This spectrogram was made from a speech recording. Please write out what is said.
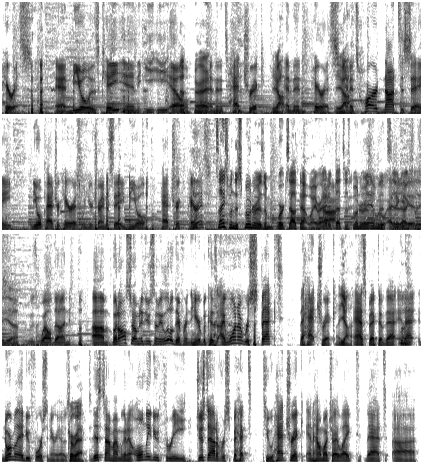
Paris. and Neil is K N E E L, right. and then it's Hat Trick, Yeah. and then Paris. Yeah. And it's hard not to say Neil Patrick Harris when you're trying to say Neil Hat Trick Paris. It's nice when the spoonerism works out that way, right? Ah, if that's a spoonerism, yeah, it's, I it think it actually, is. yeah. It was well done. um, but also, I'm going to do something a little different here because I want to respect the hat trick Yeah. aspect of that. And that normally I do four scenarios. Correct. This time I'm going to only do three, just out of respect to hat trick and how much I liked that uh,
